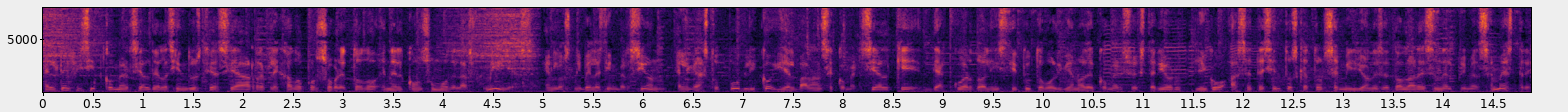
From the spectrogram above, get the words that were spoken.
El déficit comercial de las industrias se ha reflejado por sobre todo en el consumo de las familias, en los niveles de inversión, el gasto público y el balance comercial que, de acuerdo al Instituto Boliviano de Comercio Exterior, llegó a 714 millones de dólares en el primer semestre,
